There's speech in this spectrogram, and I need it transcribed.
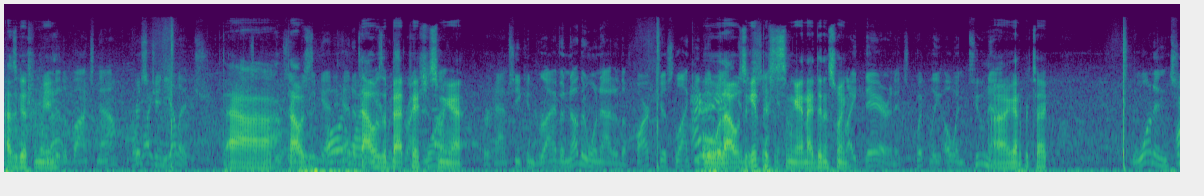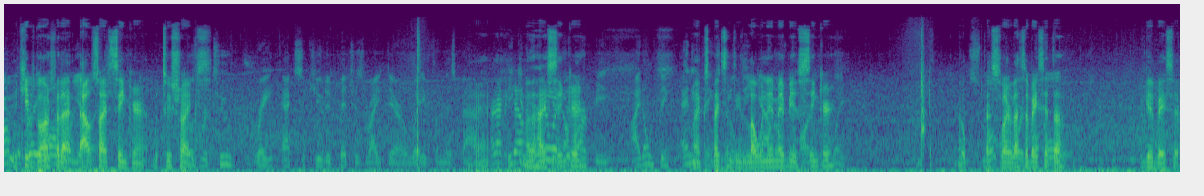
that's good for me. Into the box now, Christian Yelich. Ah, that was that was a bad pitch to swing at. Perhaps he can drive another one out of the park just like he did Oh, that was a good pitch to swing at, and I didn't swing. Right there, and it's quickly 0 and 2 Uh, now. I gotta protect. One and two. He keeps going for that Yelich. outside sinker with two Those were strikes. two great executed pitches right there away from this bat. Alright, He can Another high do it in a sinker. I don't think I anything's expecting something leak low and out in, maybe a the heart of the sinker. plate. Nope, Smoke that's slurve. That's a base hit though. A good base hit.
